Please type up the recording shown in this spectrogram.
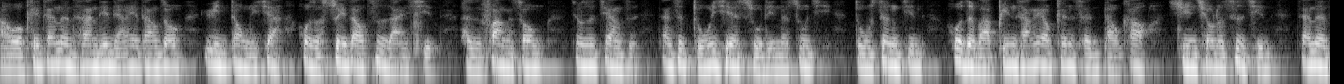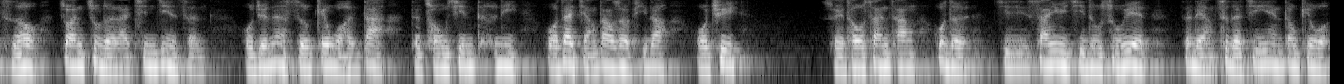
啊，我可以在那三天两夜当中运动一下，或者睡到自然醒，很放松。就是这样子，但是读一些属灵的书籍，读圣经，或者把平常要跟神祷告、寻求的事情，在那时候专注的来亲近神。我觉得那时候给我很大的重新得力。我在讲到的时候提到，我去水头山庄或者基三育基督书院这两次的经验，都给我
